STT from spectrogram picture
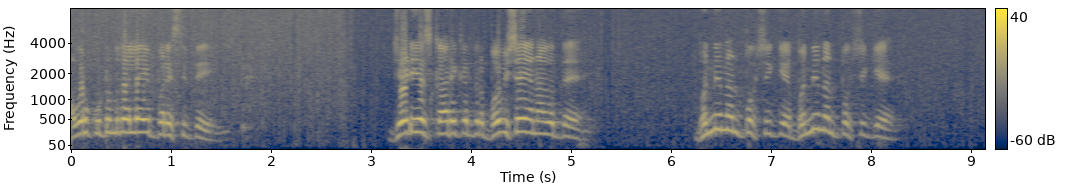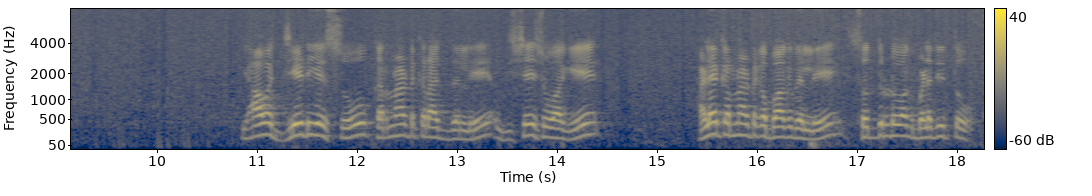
ಅವ್ರ ಕುಟುಂಬದಲ್ಲೇ ಈ ಪರಿಸ್ಥಿತಿ. ಜೆ ಡಿ ಎಸ್ ಕಾರ್ಯಕರ್ತರ ಭವಿಷ್ಯ ಏನಾಗುತ್ತೆ? ಬನ್ನಿ ನನ್ನ ಪಕ್ಷಕ್ಕೆ, ಬನ್ನಿ ನನ್ನ ಪಕ್ಷಕ್ಕೆ. ಯಾವ ಜೆ ಡಿ ಎಸ್ಸು ಕರ್ನಾಟಕ ರಾಜ್ಯದಲ್ಲಿ ವಿಶೇಷವಾಗಿ ಹಳೆ ಕರ್ನಾಟಕ ಭಾಗದಲ್ಲಿ ಸದೃಢವಾಗಿ ಬೆಳೆದಿತ್ತು.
